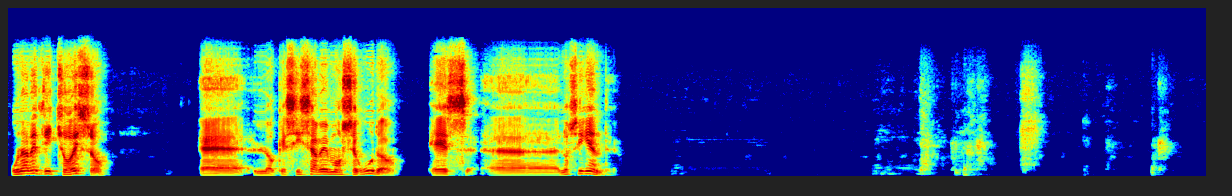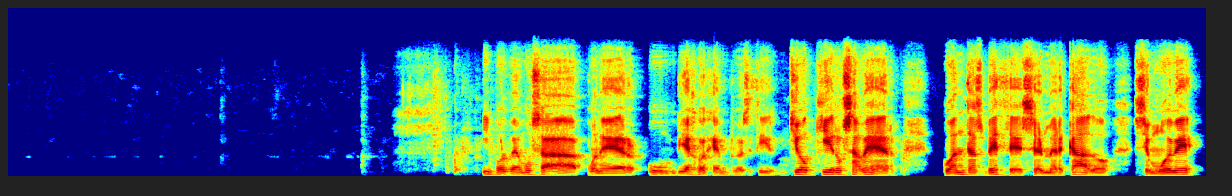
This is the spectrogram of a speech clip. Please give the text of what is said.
Una vez dicho eso, eh, lo que sí sabemos seguro es eh, lo siguiente. Y volvemos a poner un viejo ejemplo, es decir, yo quiero saber cuántas veces el mercado se mueve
